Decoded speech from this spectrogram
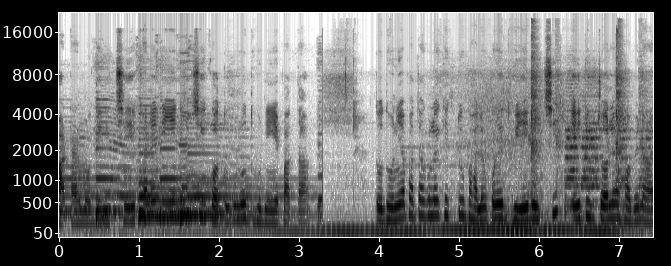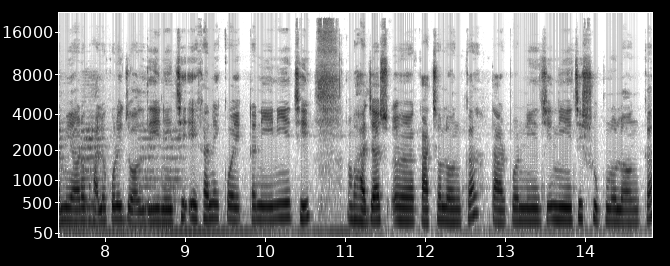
পাটার মধ্যে দিচ্ছি। এখানে নিয়ে নিচ্ছি কতগুলো ধনিয়া পাতা। তো ধনিয়া পাতাগুলোকে একটু ভালো করে ধুয়ে নিচ্ছি। এইটুক জলে হবে না, আমি আরও ভালো করে জল দিয়ে নিয়েছি। এখানে কয়েকটা নিয়ে নিয়েছি ভাজা কাঁচা লঙ্কা, তারপর নিয়েছি নিয়েছি শুকনো লঙ্কা।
